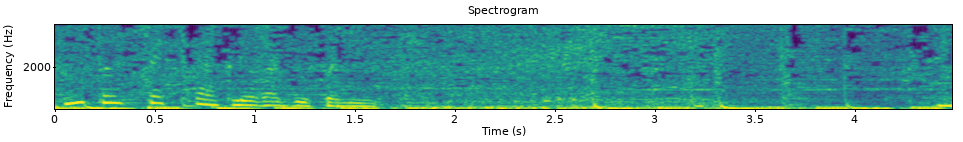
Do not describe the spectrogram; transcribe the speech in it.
Tout un spectacle radiophonique.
